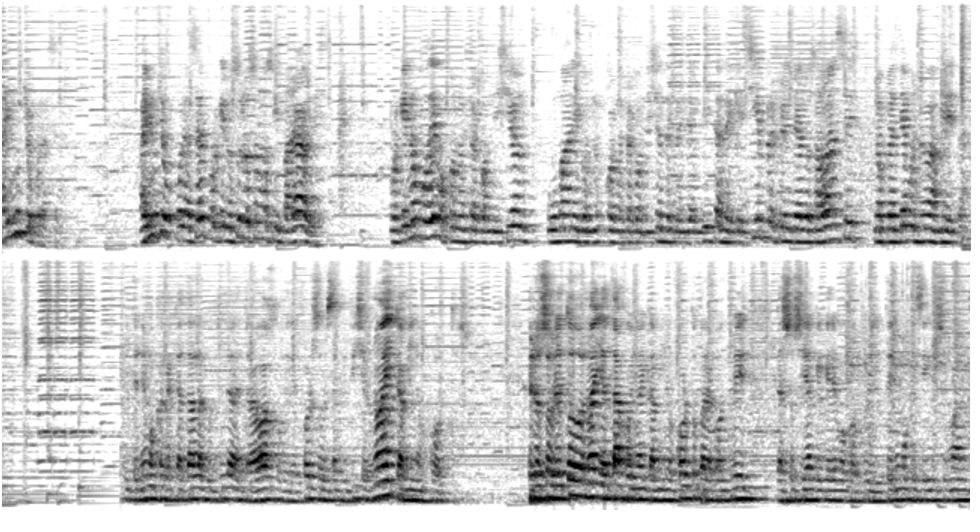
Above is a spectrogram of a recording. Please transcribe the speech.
hay mucho por hacer. Hay mucho por hacer porque nosotros somos imparables. Porque no podemos con nuestra condición humana y con, con nuestra condición de frente de que siempre frente a los avances nos planteamos nuevas metas. Y tenemos que rescatar la cultura del trabajo, del esfuerzo, del sacrificio. No hay caminos cortos. Pero sobre todo no hay atajo y no hay camino corto para construir la sociedad que queremos construir. Tenemos que seguir sumando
